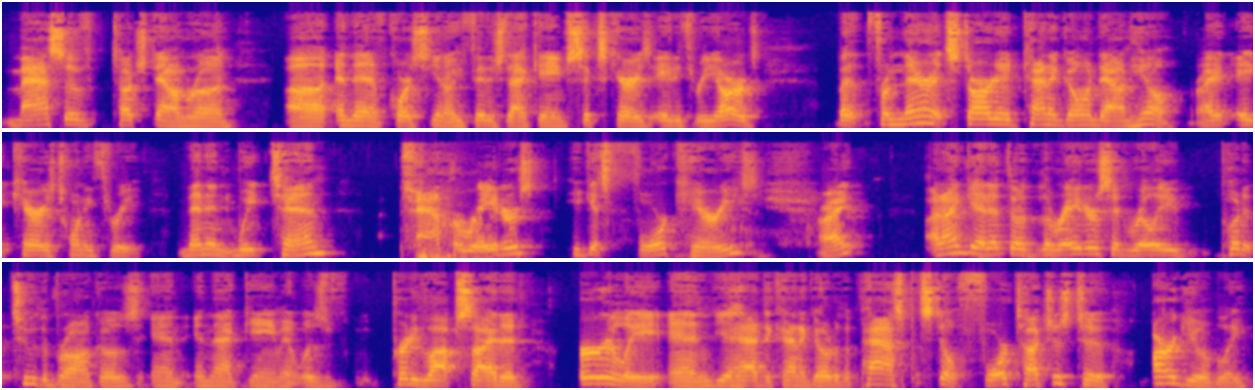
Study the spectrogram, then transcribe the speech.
massive touchdown run uh, and then, of course, you know, he finished that game six carries, 83 yards. But from there, it started kind of going downhill, right? Eight carries, 23. then in week 10, at the Raiders, he gets four carries, right? And I get it. The, the Raiders had really put it to the Broncos in, in that game. It was pretty lopsided early, and you had to kind of go to the pass, but still, four touches to arguably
